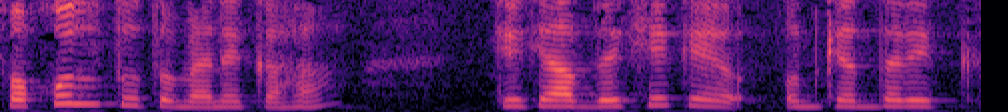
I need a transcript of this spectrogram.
فقل تو تو میں نے کہا، کیونکہ آپ دیکھیے کہ ان کے اندر ایک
